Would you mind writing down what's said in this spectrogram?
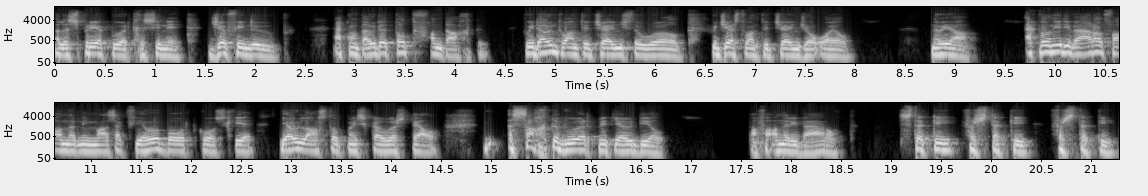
hulle spreekwoord gesien het, Jiffy Lube. Ek onthou dit tot vandag toe. We don't want to change the world, we just want to change your oil. Nou ja, ek wil nie die wêreld verander nie, maar as ek vir jou 'n bord kos gee, jou las op my skouers stel, 'n sagte woord met jou deel, dan verander die wêreld. Stukkie vir stukkie vir stukkie.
